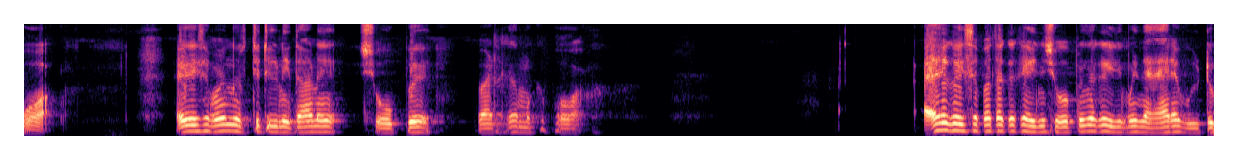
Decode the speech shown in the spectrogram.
പോവാം. അത് കഴിച്ച് നമ്മൾ നിർത്തിയിട്ടിങ്ങനെ ഇതാണ് ഷോപ്പ് ഇവിടേക്ക് നമുക്ക് പോവാം. അത് കഴിച്ചപ്പോൾ അതൊക്കെ കഴിഞ്ഞ് ഷോപ്പിംഗ് ഒക്കെ കഴിയുമ്പോൾ നേരെ വീട്ടിൽ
